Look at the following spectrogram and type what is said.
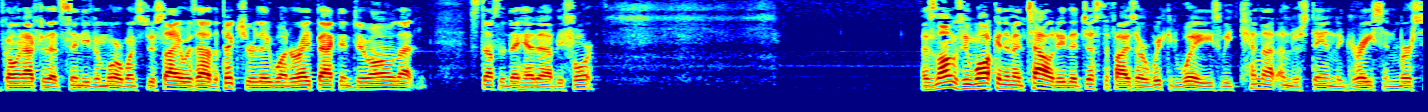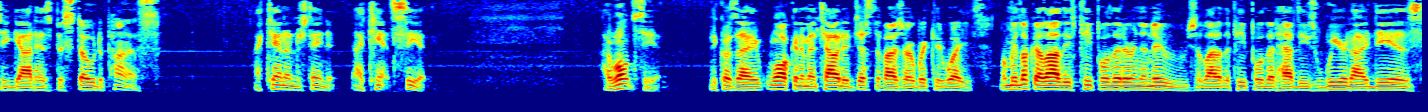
gone after that sin even more. Once Josiah was out of the picture, they went right back into all that stuff that they had uh, before. As long as we walk in the mentality that justifies our wicked ways, we cannot understand the grace and mercy God has bestowed upon us. I can't understand it. I can't see it. I won't see it because I walk in a mentality that justifies our wicked ways. When we look at a lot of these people that are in the news, a lot of the people that have these weird ideas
